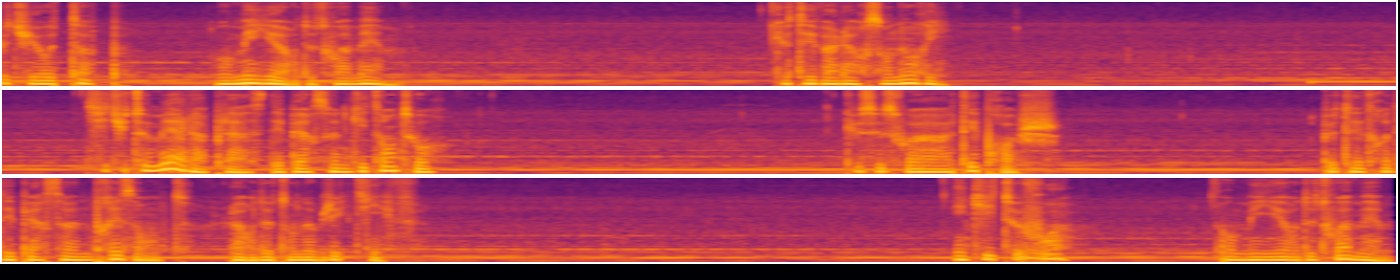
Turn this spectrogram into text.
Lorsque tu es au top, au meilleur de toi-même, que tes valeurs sont nourries, si tu te mets à la place des personnes qui t'entourent, que ce soit tes proches, peut-être des personnes présentes lors de ton objectif, et qui te voient au meilleur de toi-même.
